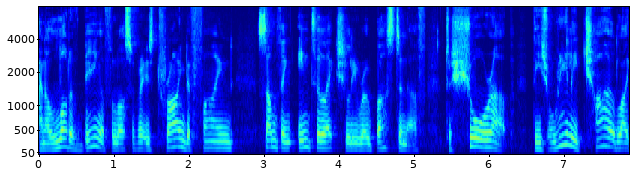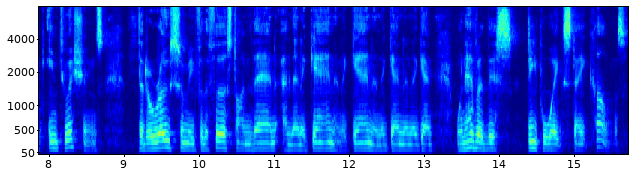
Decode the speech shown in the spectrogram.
And a lot of being a philosopher is trying to find something intellectually robust enough to shore up these really childlike intuitions that arose for me for the first time then and then again and again and again and again whenever this deep awake state comes.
